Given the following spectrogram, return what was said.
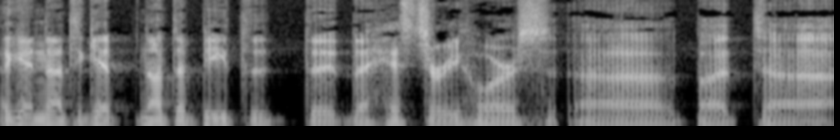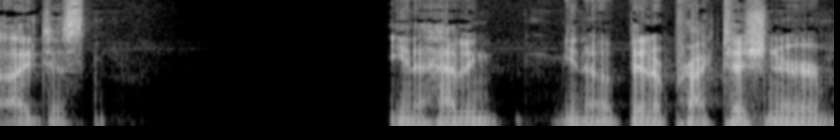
again not to get not to beat the the, the history horse uh but uh I just you know having you know been a practitioner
